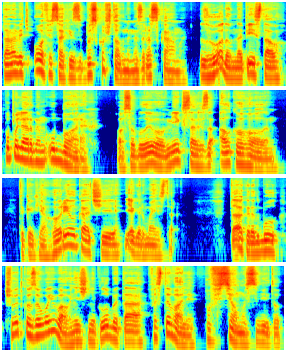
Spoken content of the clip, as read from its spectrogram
та навіть офісах із безкоштовними зразками. Згодом напій став популярним у барах, особливо в міксах з алкоголем, таких як горілка чи єгермейстер. Так Red Bull швидко завоював нічні клуби та фестивалі по всьому світу.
